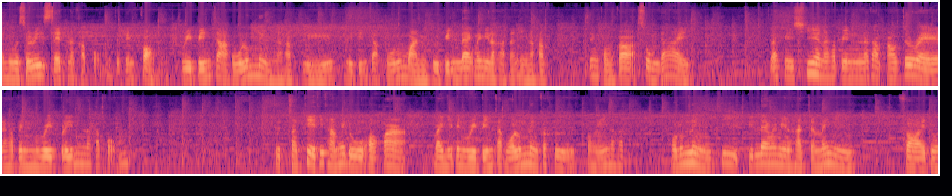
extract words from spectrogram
anniversary set นะครับผมจะเป็นกล่อง reprint จาก volume 1 นะครับ หรือ reprint จาก volume 1 คือปริ้นแรกไม่มีรหัสนั่นเองนะครับ ซึ่งผมก็สุ่มได้ Black Magician นะครับ เป็นระดับ Outer Rare นะครับ เป็น reprint นะครับผม จุดสังเกตที่ทำให้ดูออกว่าใบนี้เป็น reprint จาก volume 1 ก็คือตรงนี้นะครับ volume 1 ที่ปริ้นแรกไม่มีรหัสจะไม่มี ฟลอยตัว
